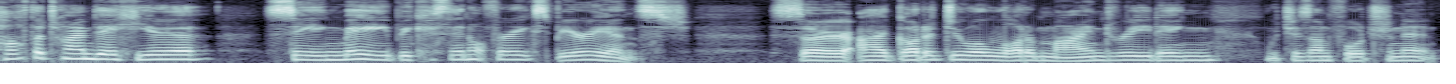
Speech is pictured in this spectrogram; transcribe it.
half the time they're here seeing me because they're not very experienced. So I got to do a lot of mind reading, which is unfortunate.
